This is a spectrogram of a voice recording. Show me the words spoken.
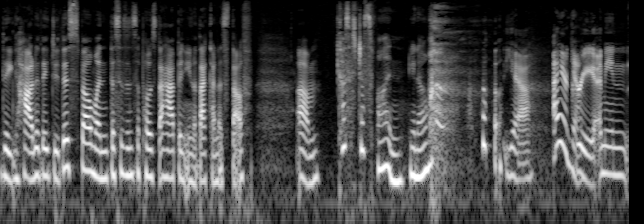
the how did they do this spell when this isn't supposed to happen? You know, that kind of stuff. Um, because it's just fun, you know. Yeah. I agree. I mean,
